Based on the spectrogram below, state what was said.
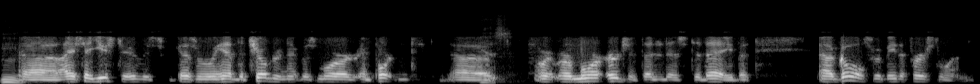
Mm. Uh, I say used to, it was because when we had the children, it was more important uh, yes. or, or more urgent than it is today. But uh, goals would be the first one.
